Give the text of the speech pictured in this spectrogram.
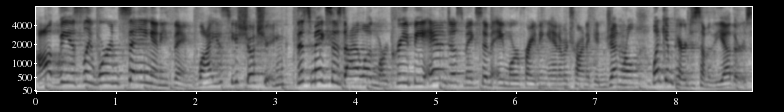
obviously weren't saying anything, why is he shushing? This makes his dialogue more creepy and just makes him a more frightening animatronic in general when compared to some of the others,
